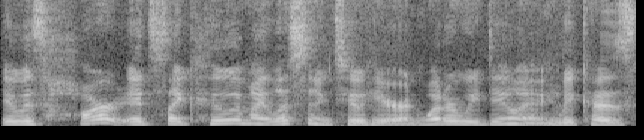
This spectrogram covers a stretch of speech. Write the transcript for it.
it was hard. It's like who am i listening to here? And what are we doing? Because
